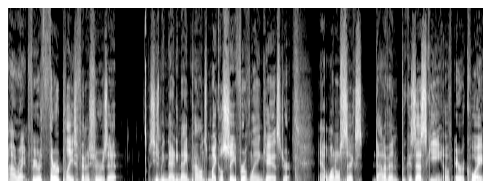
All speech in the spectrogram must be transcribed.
All right, And for your third place finishers at, excuse me, 99 pounds, Michael Schaefer of Lancaster. At 106, Donovan Bukazeski of Iroquois.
